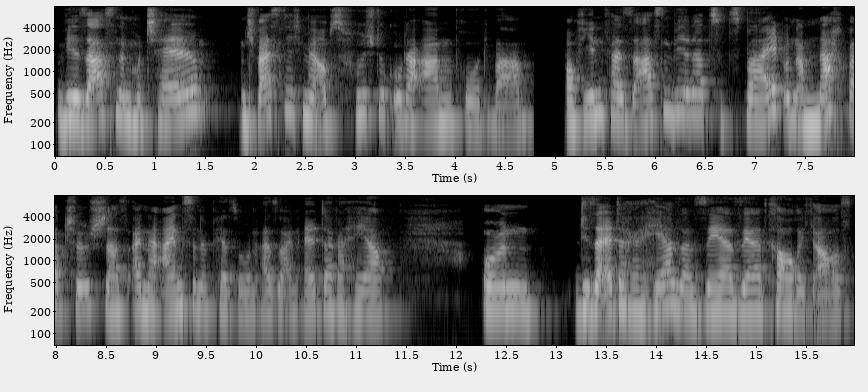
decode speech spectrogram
wir saßen im Hotel. Ich weiß nicht mehr, ob es Frühstück oder Abendbrot war. Auf jeden Fall saßen wir da zu zweit und am Nachbartisch saß eine einzelne Person, also ein älterer Herr. Und dieser ältere Herr sah sehr, sehr traurig aus.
